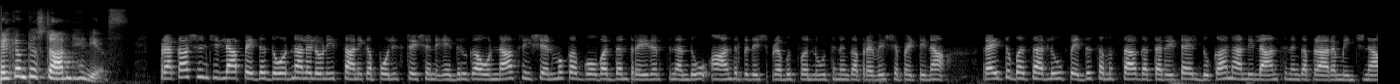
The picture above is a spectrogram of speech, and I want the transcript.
Welcome to star news. Prakasam జిల్లా పెద్ద దోర్నాలలోని స్థానిక పోలీస్ స్టేషన్ ఎదురుగా ఉన్న శ్రీ షణ్ముఖ గోవర్ధన్ ట్రేడర్స్ నందు ఆంధ్రప్రదేశ్ ప్రభుత్వం నూతనంగా ప్రవేశపెట్టిన రైతు బజార్లు పెద్ద సంస్థ గత రిటైల్ దుకాణాన్ని లాంఛనంగా ప్రారంభించిన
